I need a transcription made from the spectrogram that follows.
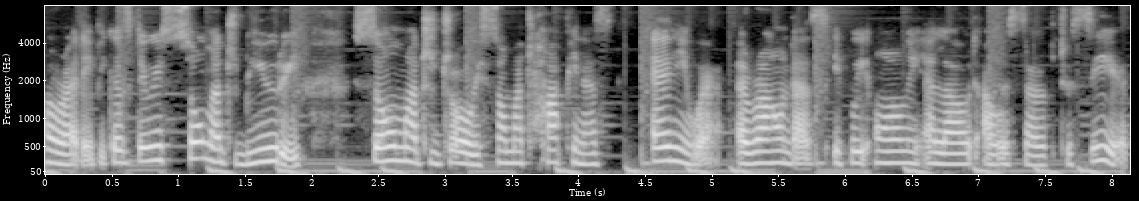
already because there is so much beauty, so much joy, so much happiness anywhere around us if we only allowed ourselves to see it.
